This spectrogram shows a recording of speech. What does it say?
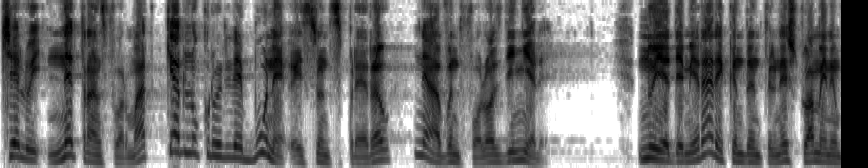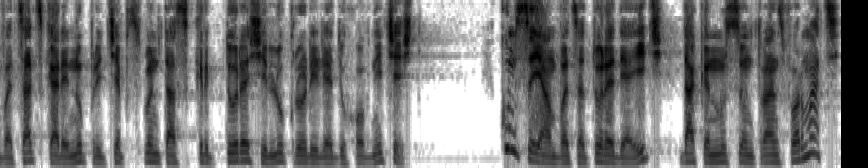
Celui netransformat, chiar lucrurile bune îi sunt spre rău, neavând folos din ele. Nu e de mirare când întâlnești oameni învățați care nu pricep Sfânta Scriptură și lucrurile duhovnicești. Cum să ia învățătură de aici dacă nu sunt transformați?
